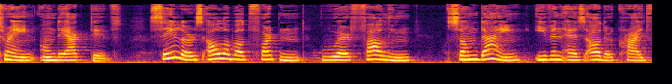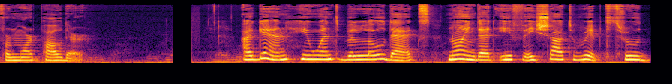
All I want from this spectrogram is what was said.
trained on the active. Sailors all about Forten were falling, some dying, even as others cried for more powder. Again he went below decks knowing that if a shot ripped through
